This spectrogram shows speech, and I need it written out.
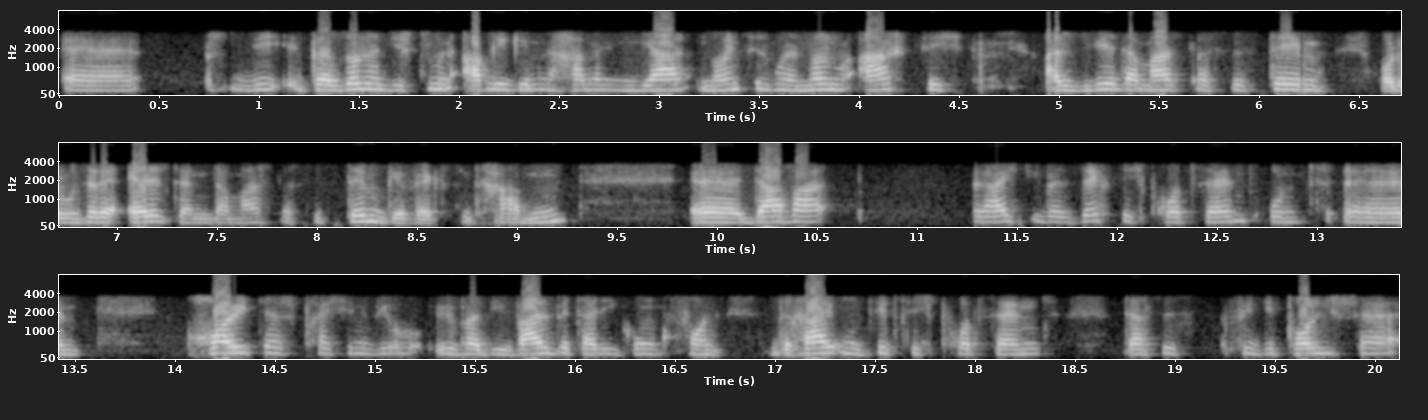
äh, die Personen, die Stimmen abgegeben haben im Jahr 1989, als wir damals das System oder unsere Eltern damals das System gewechselt haben. Äh, da war leicht über 60 Prozent und äh, heute sprechen wir über die Wahlbeteiligung von 73 Prozent. Das ist für die polnische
